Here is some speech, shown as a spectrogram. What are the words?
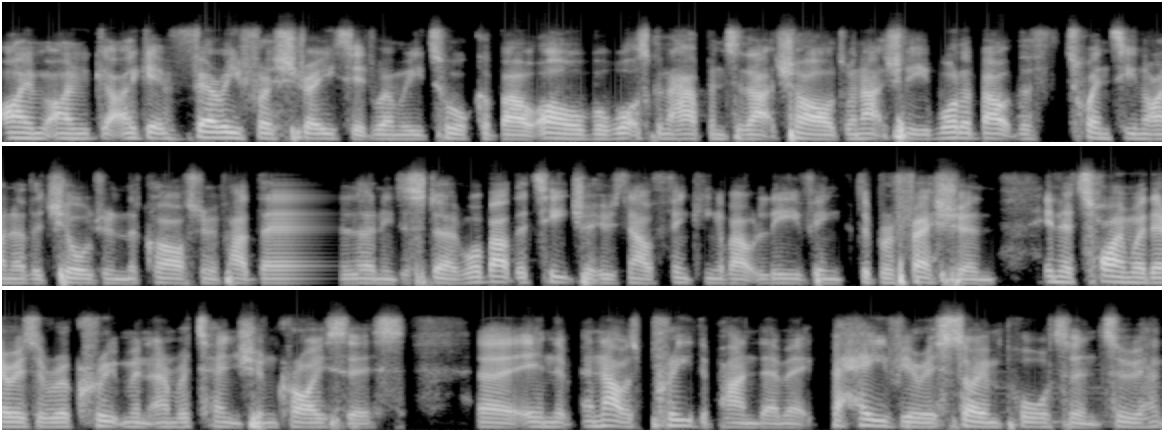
I'm, I'm I get very frustrated when we talk about oh, but what's going to happen to that child? When actually, what about the 29 other children in the classroom who've had their learning disturbed? What about the teacher who's now thinking about leaving the profession in a time where there is a recruitment and retention crisis? Uh, in and that was pre the pandemic. Behaviour is so important to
